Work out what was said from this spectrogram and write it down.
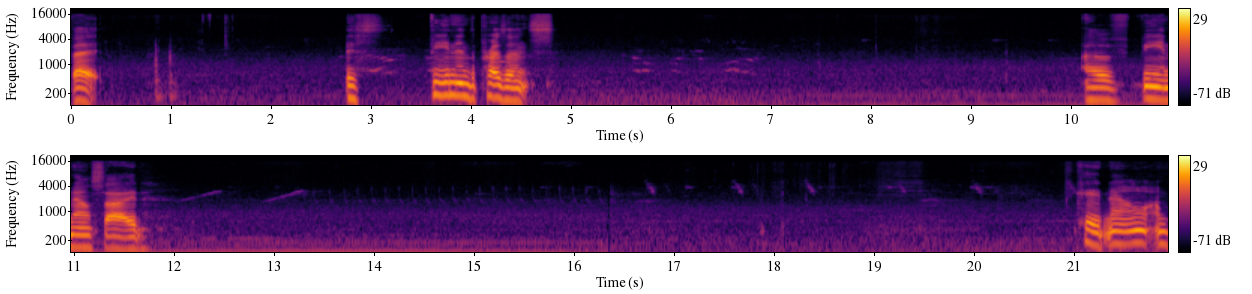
But it's being in the presence of being outside. Okay, now I'm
